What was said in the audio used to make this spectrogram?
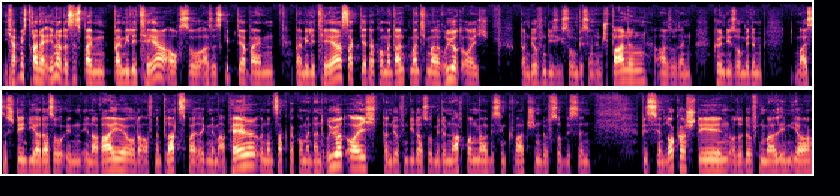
Ich habe mich daran erinnert, das ist beim, beim Militär auch so. Also es gibt ja beim, beim Militär, sagt ja der Kommandant manchmal, rührt euch. Dann dürfen die sich so ein bisschen entspannen. Also dann können die so mit dem, meistens stehen die ja da so in, in einer Reihe oder auf einem Platz bei irgendeinem Appell und dann sagt der Kommandant, rührt euch. Dann dürfen die da so mit dem Nachbarn mal ein bisschen quatschen, dürfen so ein bisschen, bisschen locker stehen oder dürfen mal in ihr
